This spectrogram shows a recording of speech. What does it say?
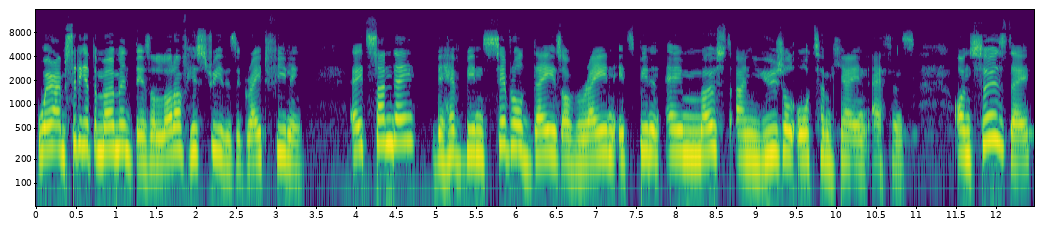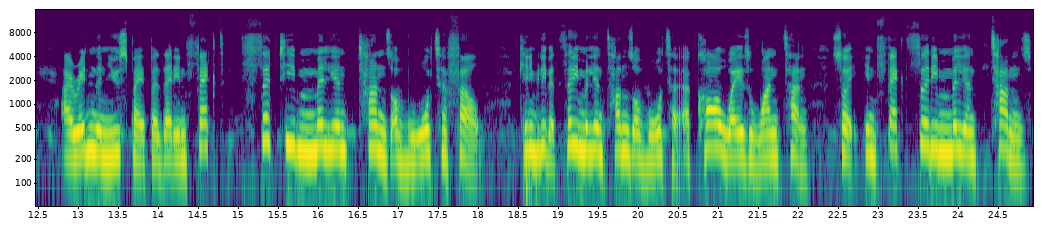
where I'm sitting at the moment, there's a lot of history, there's a great feeling. It's Sunday. There have been several days of rain. It's been a most unusual autumn here in Athens. On Thursday, I read in the newspaper that in fact 30 million tons of water fell. Can you believe it? 30 million tons of water. A car weighs one ton. So, in fact, 30 million tons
